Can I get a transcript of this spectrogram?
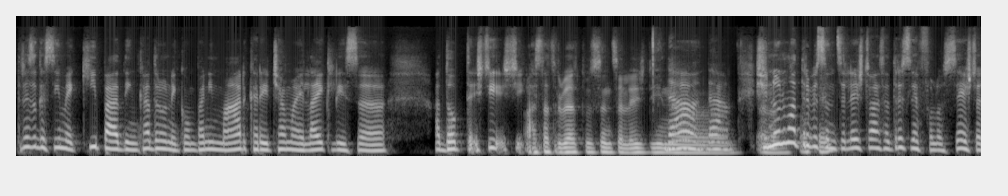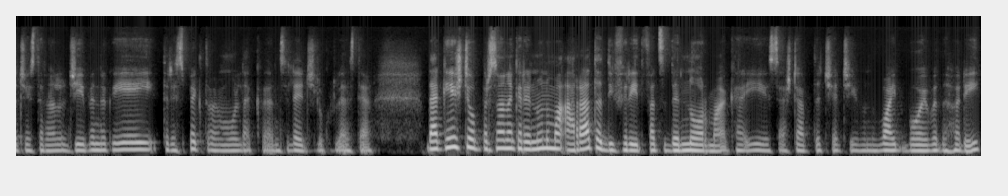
trebuie să găsim echipa din cadrul unei companii mari care e cea mai likely să adopte, știi? Și, Asta trebuia spus să înțelegi din... da, uh, da. Și uh, nu numai trebuie ok. să înțelegi tu asta, trebuie să le folosești aceste analogii, pentru că ei te respectă mai mult dacă înțelegi lucrurile astea. Dacă ești o persoană care nu numai arată diferit față de norma care ei se așteaptă, ceea ce e un white boy with a hoodie, um,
